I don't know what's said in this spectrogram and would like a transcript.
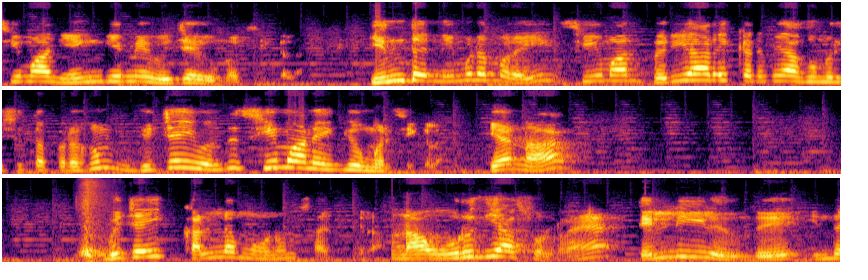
சீமான் எங்கேயுமே விஜய் விமர்சிக்கல. இந்த நிமிடம் வரை சீமான் பெரியாரை கடுமையாக விமர்சித்த பிறகும் விஜய் வந்து சீமானை எங்கேயும் விமர்சிக்கல. ஏன்னா விஜய் கள்ள மௌனம் சாதிக்கிறார். நான் உறுதியா சொல்றேன் டெல்லியிலிருந்து இந்த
